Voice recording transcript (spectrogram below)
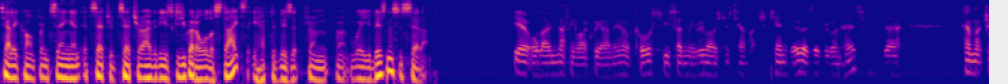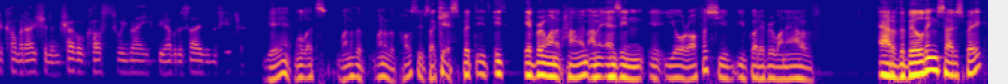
teleconferencing and et cetera, et cetera over the years because you've got all the states that you have to visit from, from where your business is set up. Yeah, although nothing like we are now, of course. You suddenly realise just how much you can do, as everyone has. And uh, how much accommodation and travel costs we may be able to save in the future. Yeah, well, that's one of the one of the positives, I guess. But is, is everyone at home? I mean, as in your office, you've you've got everyone out of out of the building, so to speak.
